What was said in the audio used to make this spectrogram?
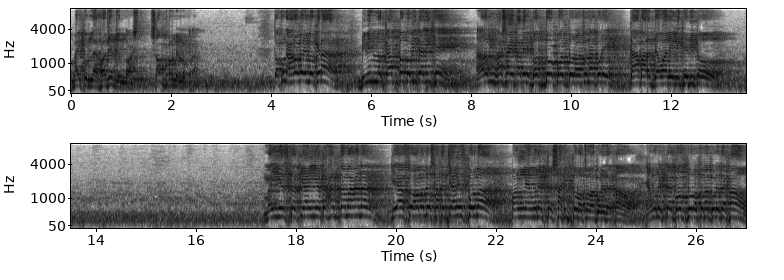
বাইতুল্লাহ হজের জন্য আসত। সব ধর্মের লোকেরা। তখন আরবের লোকেরা বিভিন্ন কাব্য কবিতা লিখে আরবি ভাষায় তাদের গদ্য, পদ্য রচনা করে কাবার দেওয়ালে লিখে দিত। কে আসো আমাদের সাথে চ্যালেঞ্জ করবা? পারলে এমন একটা সাহিত্য রচনা করে দেখাও। এমন একটা গদ্য রচনা করে দেখাও।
